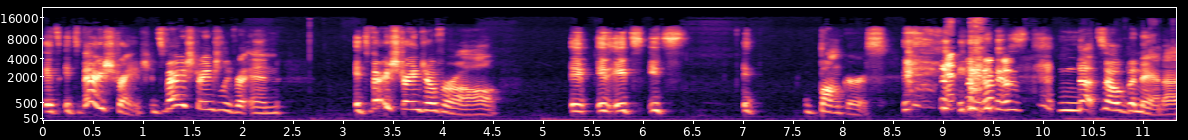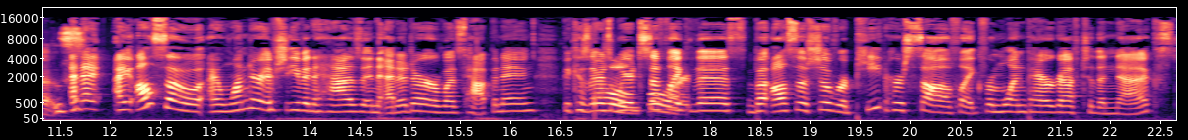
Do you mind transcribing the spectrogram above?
It's, it's very strange. It's very strangely written it's very strange overall. It, it it's it's it bonkers. it is not so bananas. And I, I also I wonder if she even has an editor or what's happening because there's oh, weird stuff like this, but also she'll repeat herself like from one paragraph to the next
